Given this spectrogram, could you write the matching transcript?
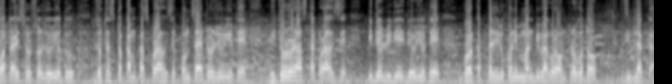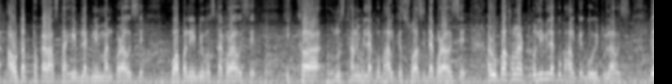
ৱাটাৰ ৰিচোৰ্চৰ জৰিয়তেও যথেষ্ট কাম কাজ কৰা হৈছে। পঞ্চায়তৰ জৰিয়তে ভিতৰুৱা ৰাস্তা কৰা হৈছে। পি ডব্লিউ ডিৰ জৰিয়তে গড়কাপ্তানি লোক নিৰ্মাণ বিভাগৰ অন্তৰ্গত যিবিলাক আওতাত থকা ৰাস্তা সেইবিলাক নিৰ্মাণ কৰা হৈছে। খোৱা পানীৰ ব্যৱস্থা কৰা হৈছে। শিক্ষা অনুষ্ঠানবিলাকো ভালকৈ চোৱা চিতা কৰা হৈছে। আৰু উপাসনাৰ থলীবিলাকো ভালকৈ গঢ়ি তোলা হৈছে।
